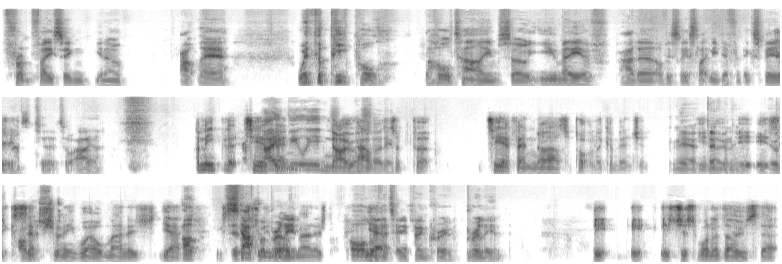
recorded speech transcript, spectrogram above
front facing, you know, out there with the people the whole time. So you may have had a obviously a slightly different experience to to what I had. I mean, look, TFN really know oh, how sorry. to put TFN know how to put on a convention. Yeah, you know, definitely. it, It it's was polished. exceptionally well managed. Yeah, Oh, staff were exceptionally well brilliant. managed. All yeah, of the TFN crew, brilliant. it, it it's just one of those that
